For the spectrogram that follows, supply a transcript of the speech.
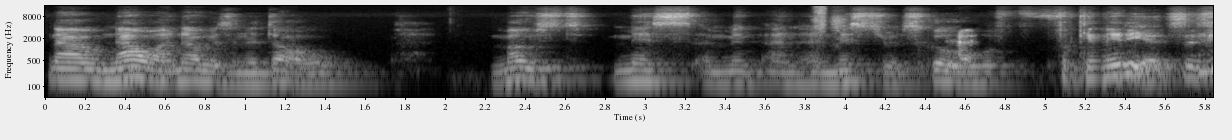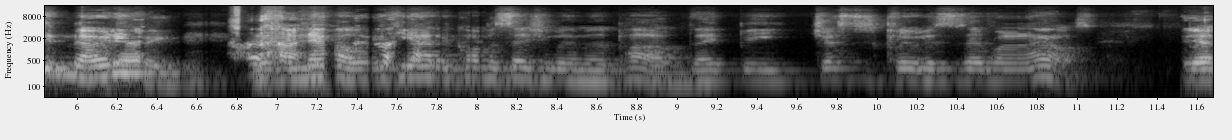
Now, now I know as an adult, most Miss and, and, and Mister at school were fucking idiots. They didn't know anything. and now, if you had a conversation with them in the pub, they'd be just as clueless as everyone else. But yeah.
